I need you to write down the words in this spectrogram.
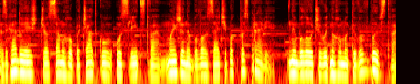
згадує, що з самого початку у слідства майже не було зачіпок по справі, не було очевидного мотиву вбивства,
